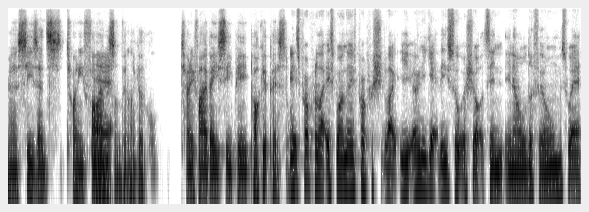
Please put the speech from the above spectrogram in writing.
uh, CZ's twenty five Yeah. or something like a little twenty five ACP pocket pistol. It's proper like it's one of those proper sh- like you only get these sort of shots in in older films where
